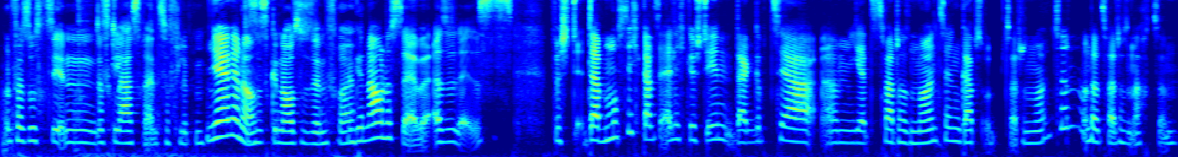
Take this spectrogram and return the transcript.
und versuchst sie in das Glas reinzuflippen. Ja, genau. Das ist genauso sinnfrei. Genau dasselbe. Also es ist, da muss ich ganz ehrlich gestehen, da gibt es ja ähm, jetzt 2019, gab es 2019 oder 2018?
